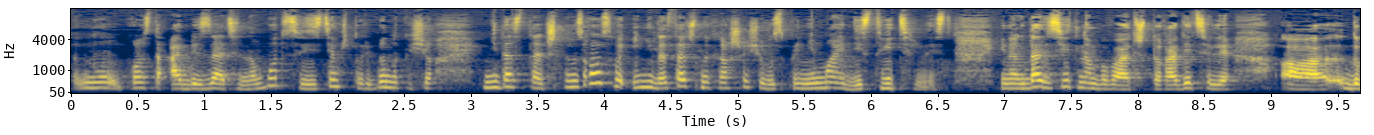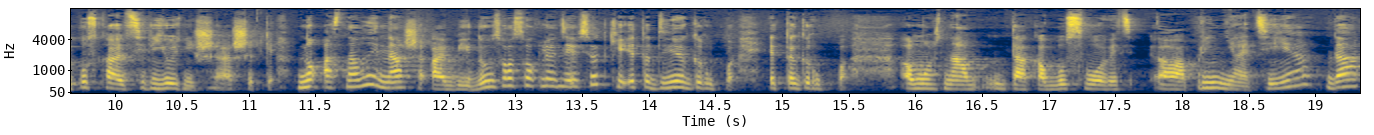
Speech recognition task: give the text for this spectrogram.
ну, просто обязательно будут в связи с тем, что ребенок еще недостаточно взрослый и недостаточно хорошо еще воспринимает действительность. Иногда действительно бывает, что родители родители а, допускают серьезнейшие ошибки. Но основные наши обиды у взрослых людей все-таки это две группы. Это группа, а, можно так обусловить, а, принятие, да,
